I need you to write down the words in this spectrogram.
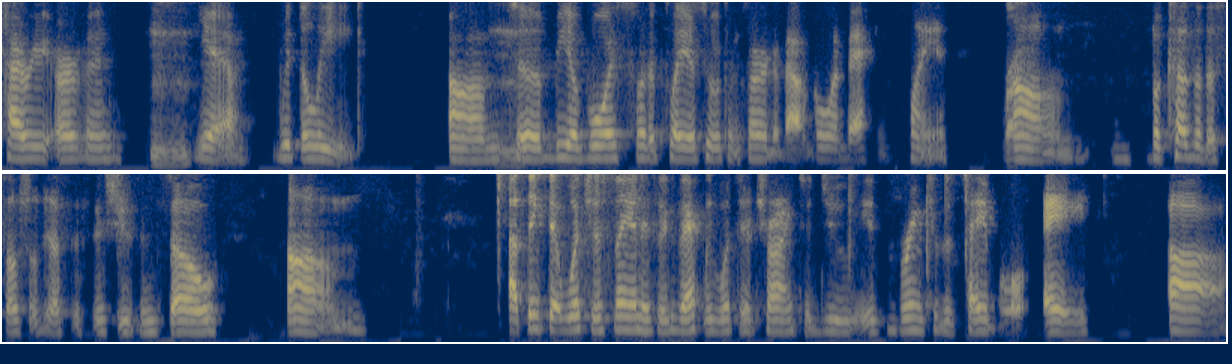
Kyrie Irving, hmm yeah, with the league, um, Mhm. to be a voice for the players who are concerned about going back and playing, Right. um, because of the social justice issues. And so, um, I think that what you're saying is exactly what they're trying to do is bring to the table a, uh,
